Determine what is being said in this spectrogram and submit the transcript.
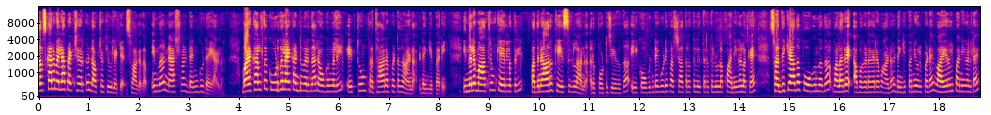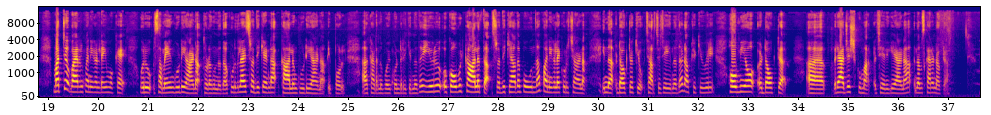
നമസ്കാരം എല്ലാ പ്രേക്ഷകർക്കും ഡോക്ടർ ക്യൂലേക്ക് സ്വാഗതം. ഇന്ന് നാഷണൽ ഡെങ്കു ഡേ ആണ്. മഴക്കാലത്ത് കൂടുതലായി കണ്ടുവരുന്ന രോഗങ്ങളിൽ ഏറ്റവും പ്രധാനപ്പെട്ടതാണ് ഡെങ്കിപ്പനി. ഇന്നലെ മാത്രം കേരളത്തിൽ പതിനാറ് കേസുകളാണ് റിപ്പോർട്ട് ചെയ്തത്. ഈ കോവിഡിന്റെ കൂടി പശ്ചാത്തലത്തിൽ ഇത്തരത്തിലുള്ള പനികളൊക്കെ ശ്രദ്ധിക്കാതെ പോകുന്നത് വളരെ അപകടകരമാണ്. ഡെങ്കിപ്പനി ഉൾപ്പെടെ വൈറൽ പനികളുടെ മറ്റ് വൈറൽ പനികളുടെയും ഒക്കെ ഒരു സമയം കൂടിയാണ് തുടങ്ങുന്നത്. കൂടുതലായി ശ്രദ്ധിക്കേണ്ട കാലം കൂടിയാണ് ഇപ്പോൾ കടന്നുപോയിക്കൊണ്ടിരിക്കുന്നത്. ഈ ഒരു കോവിഡ് കാലത്ത് ശ്രദ്ധിക്കാതെ പോകുന്ന പനികളെക്കുറിച്ചാണ് ഇന്ന് ഡോക്ടർ ക്യൂ ചർച്ച ചെയ്യുന്നത്. ഡോക്ടർ ക്യൂവിൽ ഹോമിയോ ഡോക്ടർ രാജേഷ് കുമാർ ചേരുകയാണ്. നമസ്കാരം ഡോക്ടർ.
